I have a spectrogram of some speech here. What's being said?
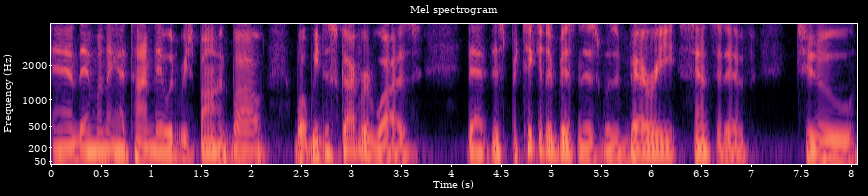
And then when they had time, they would respond. Well, what we discovered was that this particular business was very sensitive to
